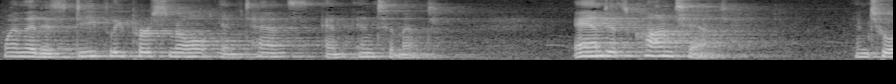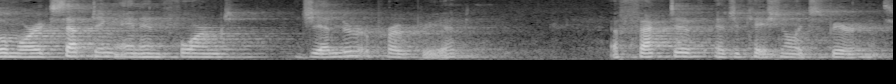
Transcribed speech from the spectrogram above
one that is deeply personal, intense, and intimate, and its content into a more accepting and informed, gender appropriate, effective educational experience.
